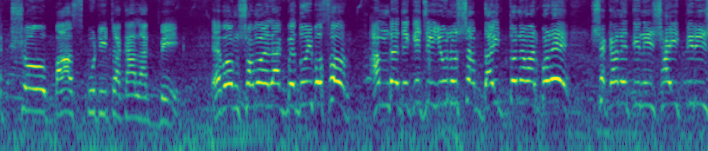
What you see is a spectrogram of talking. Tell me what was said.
একশো পাঁচ কোটি টাকা লাগবে এবং সময় লাগবে দুই বছর। আমরা দেখেছি ইউনুস দায়িত্ব নেওয়ার পরে সেখানে তিনি সাঁত্রিশ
